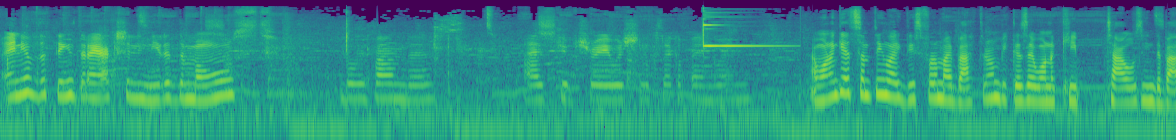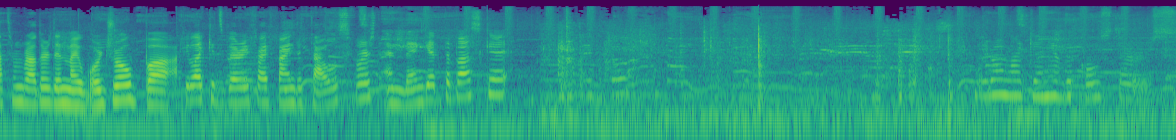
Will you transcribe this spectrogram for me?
any of the things that I actually needed the most. but we found this ice cube tray which looks like a penguin. I want to get something like this for my bathroom because I want to keep towels in the bathroom rather than my wardrobe. But I feel like it's better if I find the towels first and then get the basket. We don't like any of the coasters.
